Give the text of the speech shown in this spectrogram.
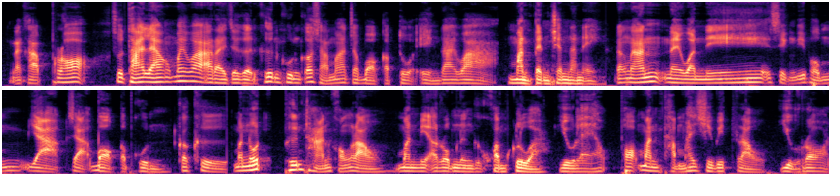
ๆนะครับ เพราะ สุดท้ายแล้วไม่ว่าอะไรจะเกิดขึ้นคุณก็สามารถจะบอกกับตัวเองได้ว่ามันเป็นเช่นนั้นเอง ดังนั้นในวันนี้สิ่งที่ผมอยากจะบอกกับคุณก็คือมนุษย์พื้นฐานของเรา มันมีอารมณ์หนึ่งคือความกลัวอยู่แล้ว เพราะมันทำให้ชีวิตเราอยู่รอด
